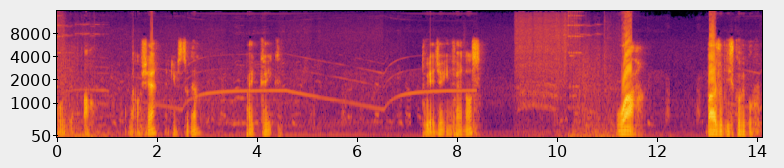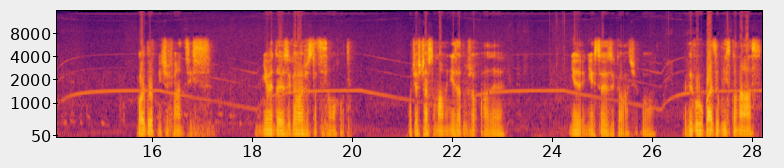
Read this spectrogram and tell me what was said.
Kurde. O. Udało się. Jakimś cudem. Pike Creek. Tu jedzie Infernus. Ła. Bardzo blisko wybuch. Port lotniczy Francis. Nie będę ryzykował, że stracę samochód. Chociaż czasu mamy nie za dużo, ale nie, nie chcę ryzykować, bo wybuch bardzo blisko nas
